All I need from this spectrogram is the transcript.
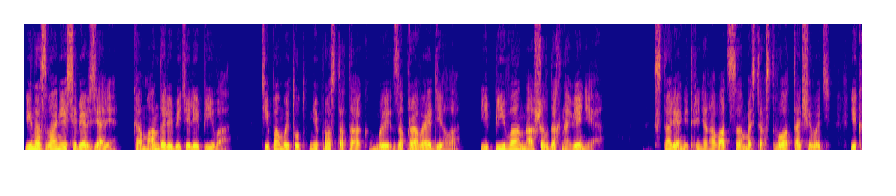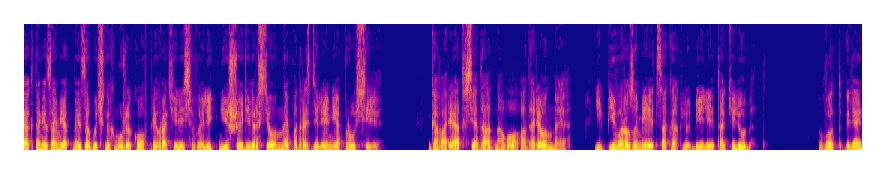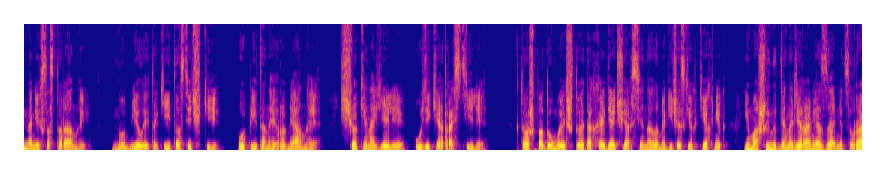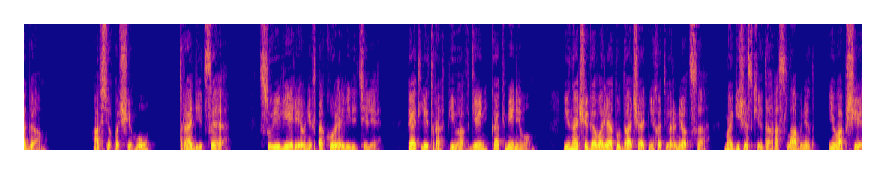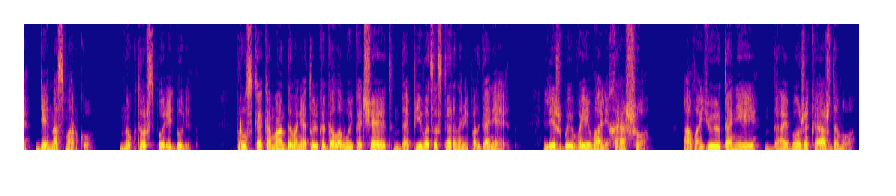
И название себе взяли «Команда любителей пива». Типа мы тут не просто так, мы за правое дело. И пиво – наше вдохновение. Стали они тренироваться, мастерство оттачивать, и как-то незаметно из обычных мужиков превратились в элитнейшее диверсионное подразделение Пруссии. Говорят, все до одного одаренные, и пиво, разумеется, как любили, так и любят. Вот глянь на них со стороны. Ну, милые такие толстячки, упитанные, румяные, Щеки наели, пузики отрастили. Кто ж подумает, что это ходячие арсеналы магических техник и машины для надирания задниц врагам? А все почему? Традиция. Суеверие у них такое, видите ли. Пять литров пива в день, как минимум. Иначе, говорят, удача от них отвернется, магический дар ослабнет и вообще день на смарку. Но кто ж спорить будет? Прусское командование только головой качает, да пиво цистернами подгоняет. Лишь бы воевали хорошо. А воюют они, дай боже, каждому.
